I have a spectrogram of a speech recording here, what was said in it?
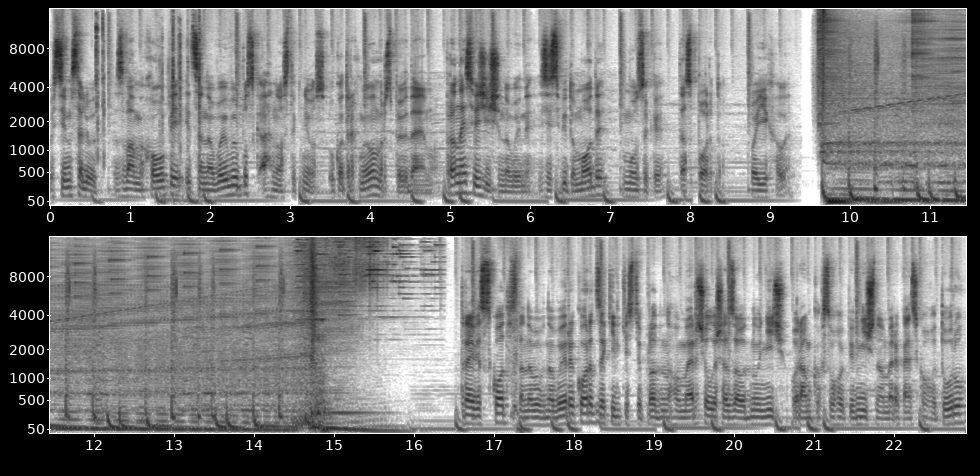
Усім салют! З вами Хоупі, і це новий випуск Agnostic News, у котрих ми вам розповідаємо про найсвіжіші новини зі світу моди, музики та спорту. Поїхали! Тревіс Скотт встановив новий рекорд за кількістю проданого мерчу лише за одну ніч у рамках свого північноамериканського туру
